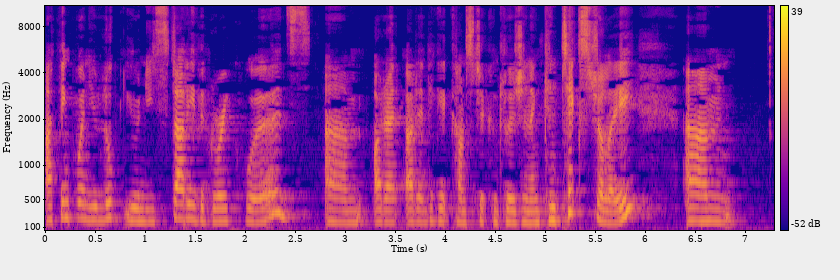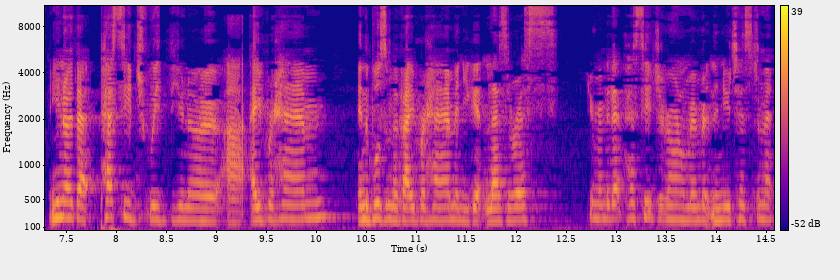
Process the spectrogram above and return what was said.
I think when you look, when you study the Greek words, um, I don't, I don't think it comes to a conclusion. And contextually, um, you know that passage with, you know, uh, Abraham in the bosom of Abraham and you get Lazarus. Do you remember that passage? Everyone remember it in the New Testament?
